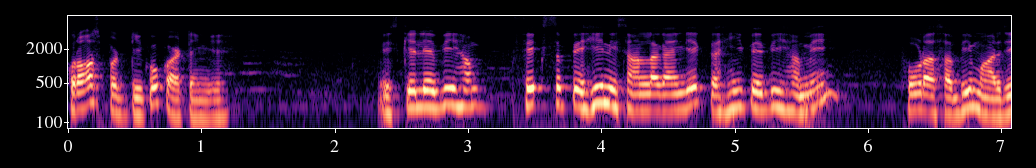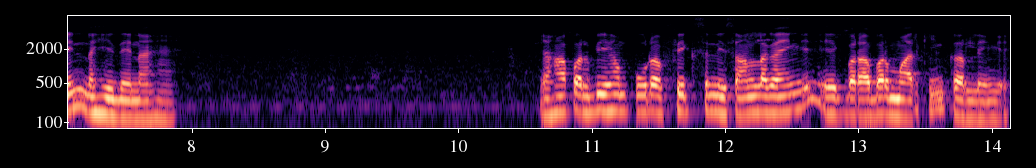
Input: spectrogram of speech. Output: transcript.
क्रॉस पट्टी को काटेंगे। इसके लिए भी हम फिक्स पे ही निशान लगाएँगे, कहीं पे भी हमें थोड़ा सा भी मार्जिन नहीं देना है। यहाँ पर भी हम पूरा फिक्स निशान लगाएँगे, एक बराबर मार्किंग कर लेंगे।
